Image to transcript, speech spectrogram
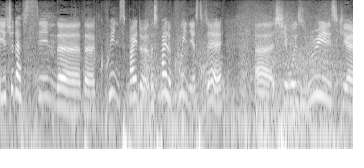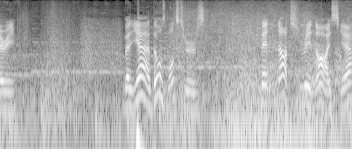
You should have seen the the queen spider, the spider queen yesterday. Uh, she was really scary. But yeah, those monsters, they're not really nice, yeah?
